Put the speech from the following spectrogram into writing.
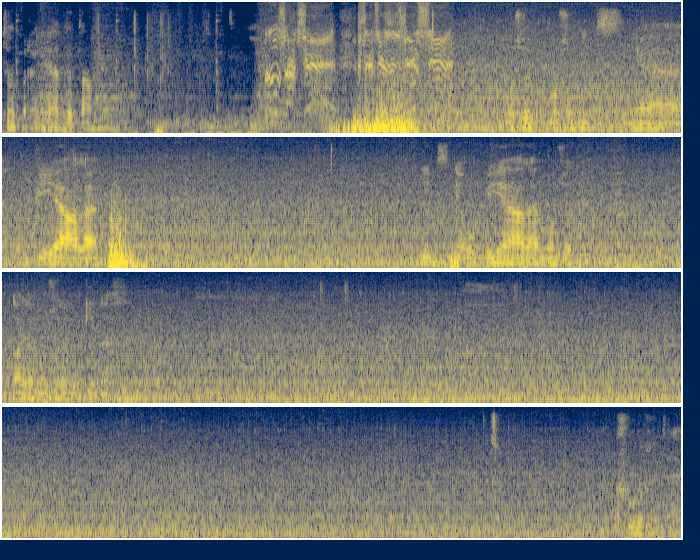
Dobra, jadę tam. Ruszacie! Chcecie żyć wiecznie? Może, może nic nie ubije, ale... Nic nie ubije, ale może... Ale może ginę. Kurde.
